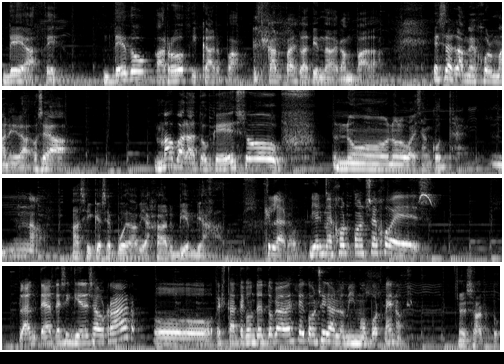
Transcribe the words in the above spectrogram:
DAC. Dedo, arroz y carpa. Carpa es la tienda de acampada. Esa es la mejor manera. O sea, más barato que eso, uf, no, no lo vais a encontrar. No, Así que se pueda viajar bien viajado. claro. Y el mejor consejo es, planteate si quieres ahorrar o estate contento cada vez que consigas lo mismo por menos. Exacto.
